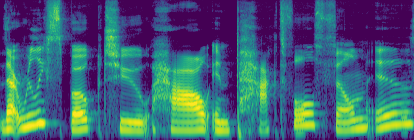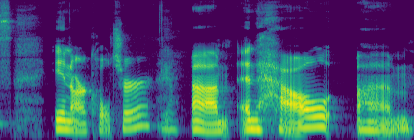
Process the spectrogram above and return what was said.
that really spoke to how impactful film is in our culture Yeah. um, and how um,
